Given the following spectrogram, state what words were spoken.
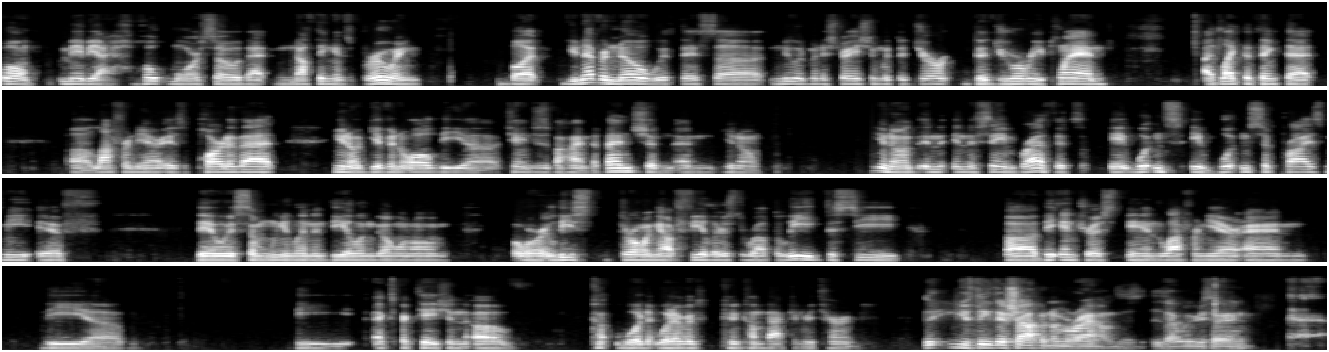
well, maybe I hope more so that nothing is brewing, but you never know with this uh, new administration with the jur- the Drury plan. I'd like to think that uh, Lafreniere is a part of that. You know, given all the uh, changes behind the bench, and and you know, you know, in in the same breath, it's it wouldn't it wouldn't surprise me if there was some wheeling and dealing going on, or at least throwing out feelers throughout the league to see uh, the interest in Lafreniere and the uh, the expectation of what whatever can come back in return. You think they're shopping him around? Is, is that what you're saying?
